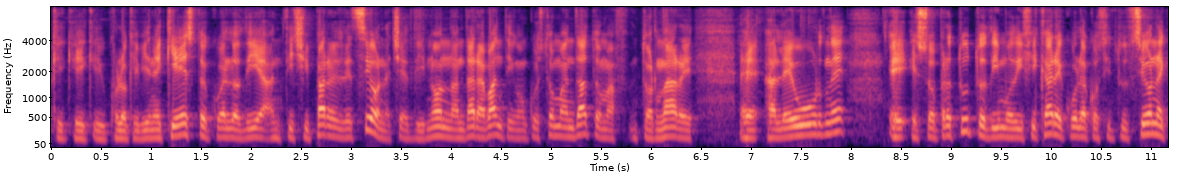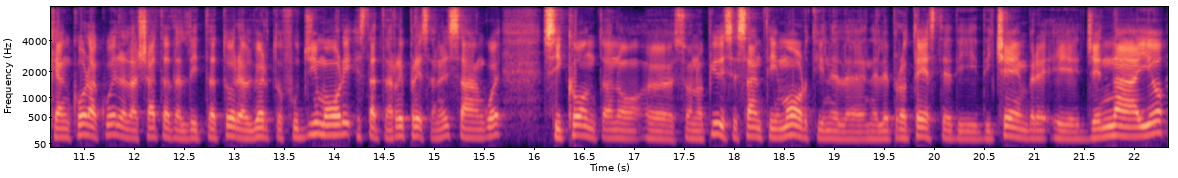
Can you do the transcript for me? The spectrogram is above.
che, che, quello che viene chiesto è quello di anticipare l'elezione, cioè di non andare avanti con questo mandato ma f- tornare eh, alle urne e, e, soprattutto di modificare quella Costituzione che ancora quella lasciata dal dittatore Alberto Fujimori è stata represa nel sangue, si contano, eh, sono più di 60 i morti nelle, nelle proteste di dicembre e gennaio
